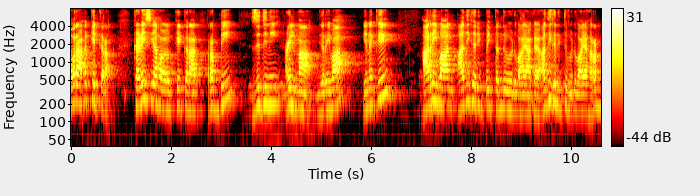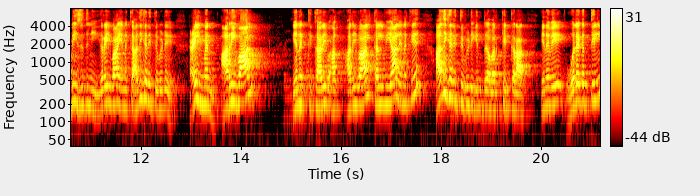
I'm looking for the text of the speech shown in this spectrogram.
அவராக கேட்கிறார். கடைசியாக கேட்கிறார் ரப்பி ஜிதினி அல்மா இறைவா எனக்கு அறிவால் அதிகரிப்பை தந்து விடுவாயாக அதிகரித்து விடுவாயாக. ரப்பி ஜிதினி இறைவா எனக்கு அதிகரித்து விடு. அல்மன் அறிவால் எனக்கு கறி அறிவால் கல்வியால் எனக்கு அதிகரித்து விடு என்று அவர் கேட்கிறார். எனவே உலகத்தில்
